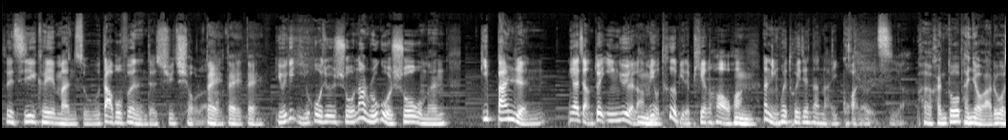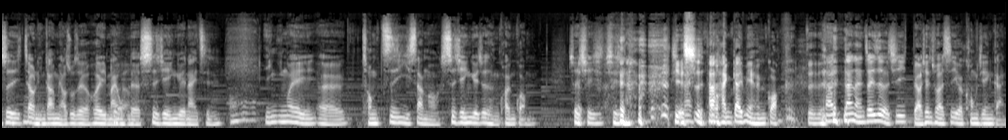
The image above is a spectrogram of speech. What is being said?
所以其实可以满足大部分人的需求了。对，对对，有一个疑惑就是说，那如果说我们一般人应该讲对音乐啦、嗯。没有特别的偏好的话，嗯。那您会推荐他哪一款耳机啊？很很多朋友啊，如果是照您刚刚描述这个，会买我们的世界音乐那一支，哦，因因为呃从字义上哦，世界音乐就是很宽广，所以其实其实 也是哦它涵盖面很广。对对，那当然，这只耳机表现出来是一个空间感，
